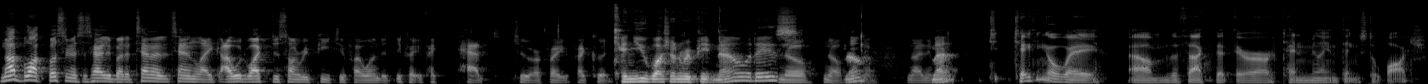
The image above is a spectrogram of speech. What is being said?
not blockbuster necessarily, but a ten out of ten. Like I would watch this on repeat if I wanted, if I, if I had to, or if I if I could. Can you watch on repeat nowadays? No, no, No? no, not anymore. Matt. t- taking away um, the fact that there are 10 million things to watch.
